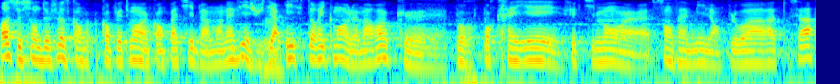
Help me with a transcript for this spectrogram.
Oh, ce sont deux choses complètement incompatibles à mon avis. Je veux dire, historiquement, le Maroc, euh, pour, pour créer effectivement 120 euh, 000 emplois, tout ça,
